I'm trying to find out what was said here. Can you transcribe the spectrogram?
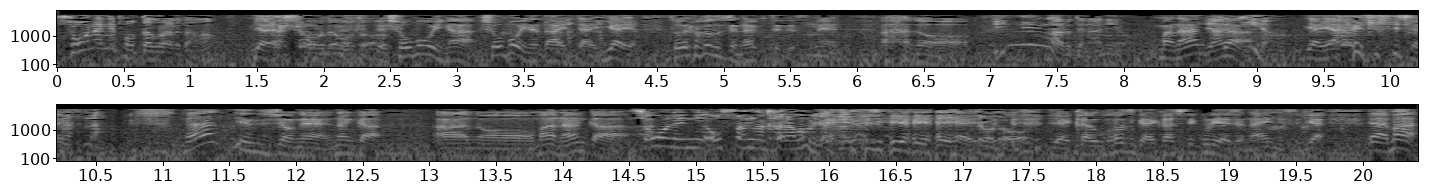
少年にポッターくられたん？いやいや、しょボルデモートはいやしょぼいな、しょぼいな、大体。いやいや、そういうことじゃなくてですね、あの、因縁があるって何よ？まあなんか、ヤンキーなん？いや、ヤンキーじゃない。なんて言うんでしょうね、なんか、あの、まあなんか、少年におっさんが絡むみたいないやいやいやいやってこと？いや、か小遣い貸してくれやじゃないんですよ。いや、いや、まあ、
